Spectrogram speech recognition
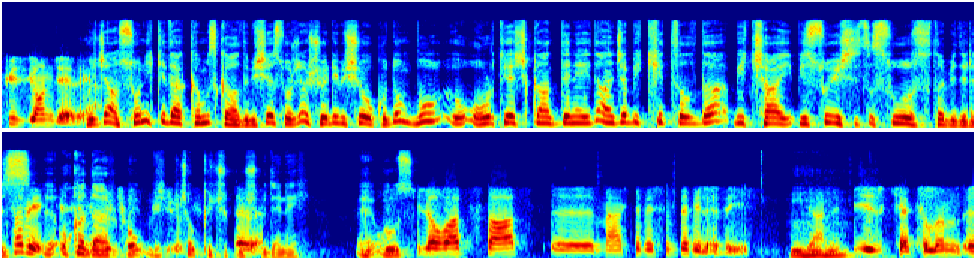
füzyon devre. Hocam son iki dakikamız kaldı. Bir şey soracağım. Şöyle bir şey okudum. Bu ortaya çıkan deneyde ancak bir kettle'da bir çay, bir su işçisi su ısıtabiliriz. Tabii. E, o kadar çok, küçük. çok küçükmüş evet. bir deney. E, onu... Bu kilowatt saat e, mertebesinde bile değil. Yani bir kettle'ın e,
